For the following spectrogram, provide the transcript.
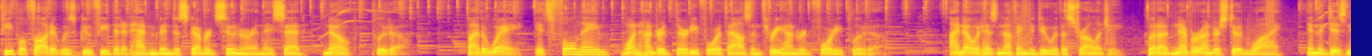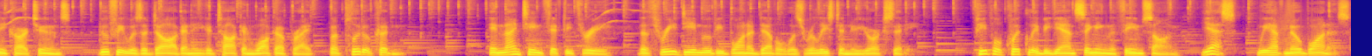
People thought it was goofy that it hadn't been discovered sooner and they said, no, Pluto. By the way, its full name, 134,340 Pluto. I know it has nothing to do with astrology, but I've never understood why, in the Disney cartoons, Goofy was a dog and he could talk and walk upright, but Pluto couldn't. In 1953, the 3D movie Bwana Devil was released in New York City. People quickly began singing the theme song, Yes, We Have No bwanas.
